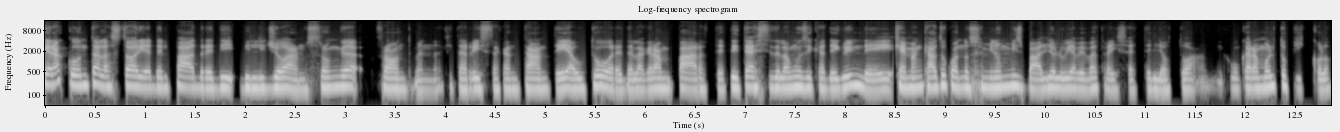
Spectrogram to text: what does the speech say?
che racconta la storia del padre di Billy Joe Armstrong, frontman, chitarrista, cantante e autore della gran parte dei testi della musica dei Green Day, che è mancato quando, se non mi sbaglio, lui aveva tra i 7 e gli 8 anni. Comunque era molto piccolo.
